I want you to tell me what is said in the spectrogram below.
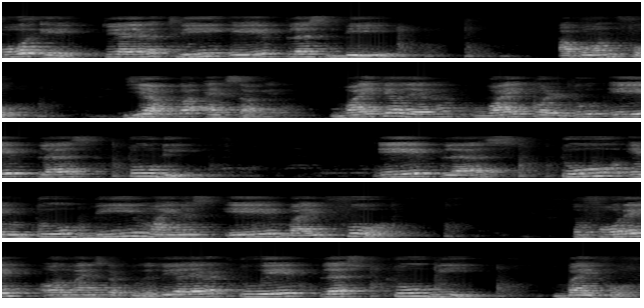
four a तो ये आ जाएगा three a plus b upon four ये आपका x आ गया। Y क्या हो जाएगा? Y equal to a plus two d a plus two into b minus a by four तो फोर ए और माइनस का टू ए तो ये आ जाएगा two a plus two b by four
